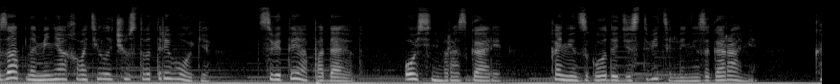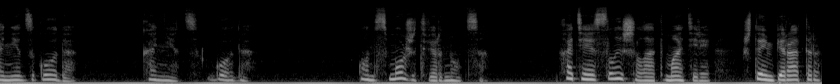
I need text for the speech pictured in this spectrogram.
Внезапно меня охватило чувство тревоги. Цветы опадают, осень в разгаре. Конец года действительно не за горами. Конец года, конец года. Он сможет вернуться. Хотя я слышала от матери, что император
